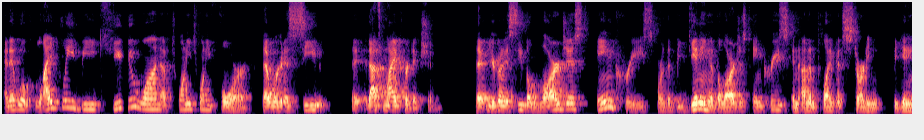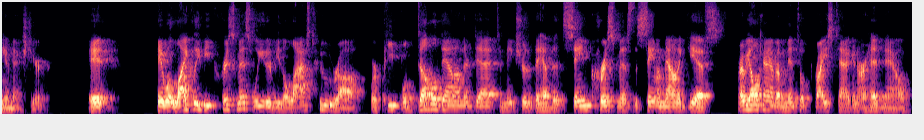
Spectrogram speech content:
And it will likely be Q1 of 2024 that we're going to see. That's my prediction that you're going to see the largest increase or the beginning of the largest increase in unemployment starting beginning of next year. It it will likely be Christmas will either be the last hoorah where people double down on their debt to make sure that they have the same Christmas, the same amount of gifts. Right? We all kind of have a mental price tag in our head now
